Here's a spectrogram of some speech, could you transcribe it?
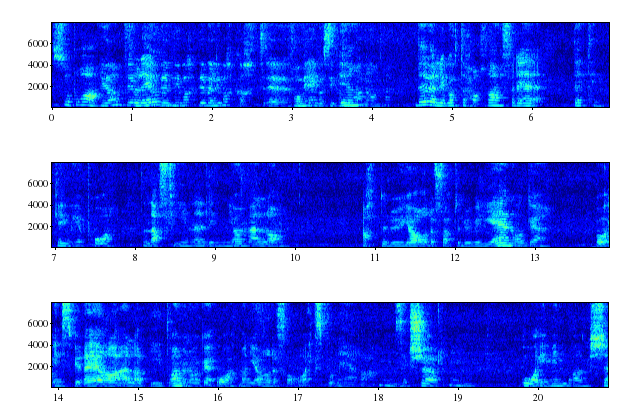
Så bra. Ja, det, er, det er veldig, det er veldig vakkert eh, for meg, og sikkert Ja. for mange andre. Det er veldig godt å høre, for det, det tenker jeg mye på. Den der fine linja mellom at du gjør det for at du vil gi noe, og inspirere eller bidra med noe, og at man gjør det for å eksponere Mm. seg sjøl. Mm. Og i min bransje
